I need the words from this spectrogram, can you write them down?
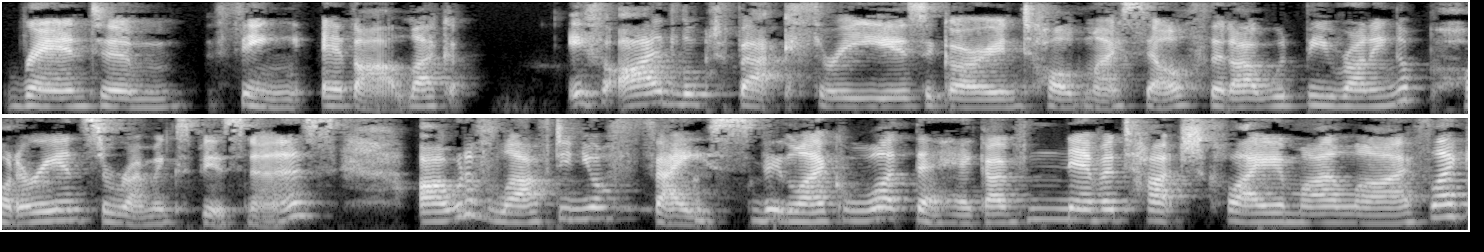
random thing ever. Like if I'd looked back three years ago and told myself that I would be running a pottery and ceramics business, I would have laughed in your face, been like, what the heck? I've never touched clay in my life. Like,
